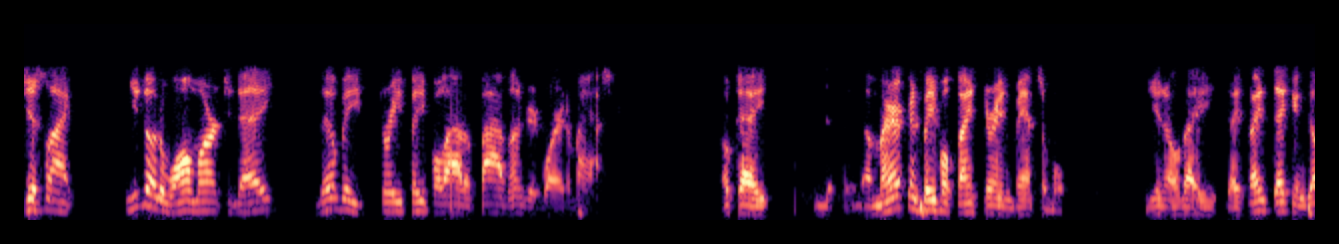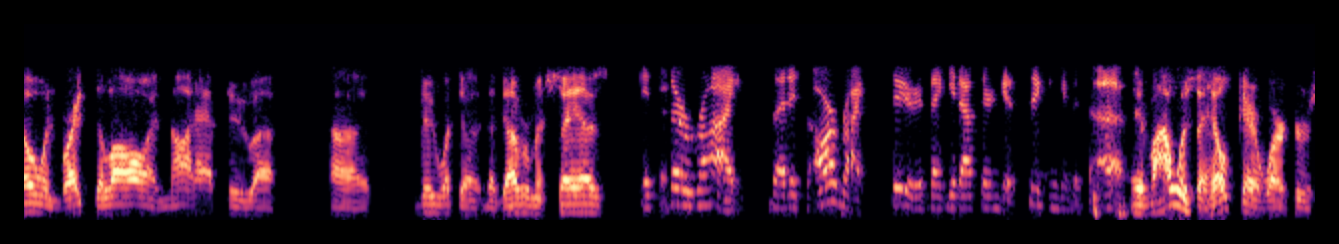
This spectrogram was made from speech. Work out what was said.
just like you go to Walmart today, there'll be three people out of 500 wearing a mask. Okay, American people think they're invincible. You know, they they think they can go and break the law and not have to uh, uh, do what the the government says. It's their right, but it's our right too if they get out there and get sick and give it to us. If I was the healthcare workers,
